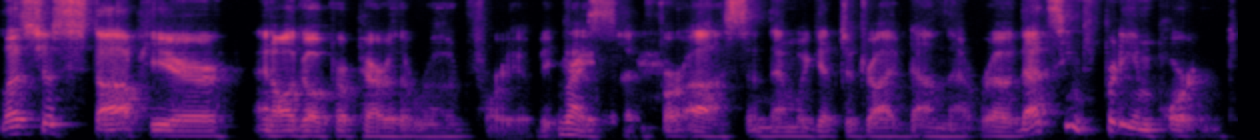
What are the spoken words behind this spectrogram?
let's just stop here and I'll go prepare the road for you because right. for us and then we get to drive down that road. That seems pretty important.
